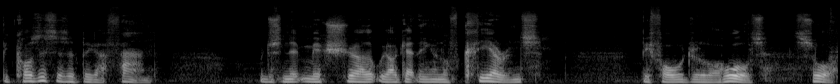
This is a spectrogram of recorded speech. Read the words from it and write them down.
because this is a bigger fan we just need to make sure that we are getting enough clearance before we drill our holes. So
